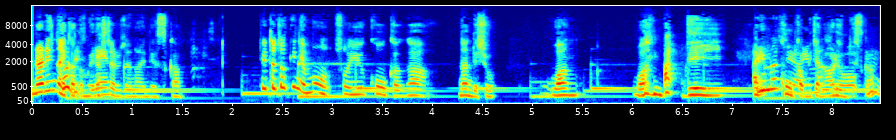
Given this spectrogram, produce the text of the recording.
られない方もいらっしゃるじゃないですか。っていった時にもそういう効果が何でしょう？ワンワンあデイありますよ効果みたいなのあるんですか？うん。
